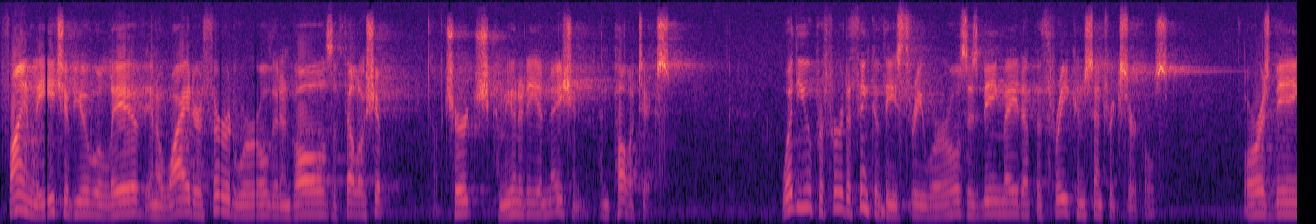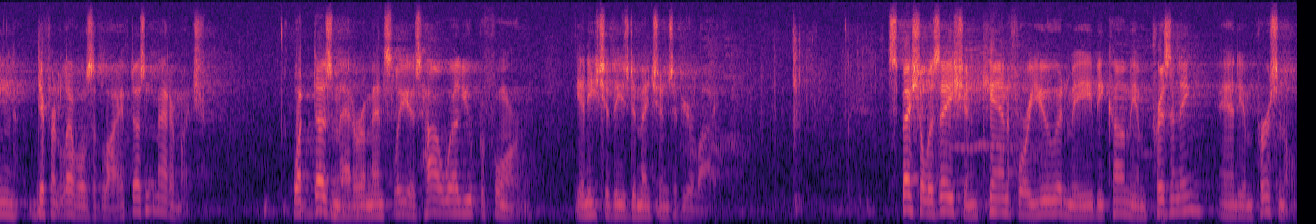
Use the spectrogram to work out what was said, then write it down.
Finally, each of you will live in a wider third world that involves the fellowship of church, community, and nation, and politics. Whether you prefer to think of these three worlds as being made up of three concentric circles or as being different levels of life doesn't matter much. What does matter immensely is how well you perform in each of these dimensions of your life. Specialization can, for you and me, become imprisoning and impersonal.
